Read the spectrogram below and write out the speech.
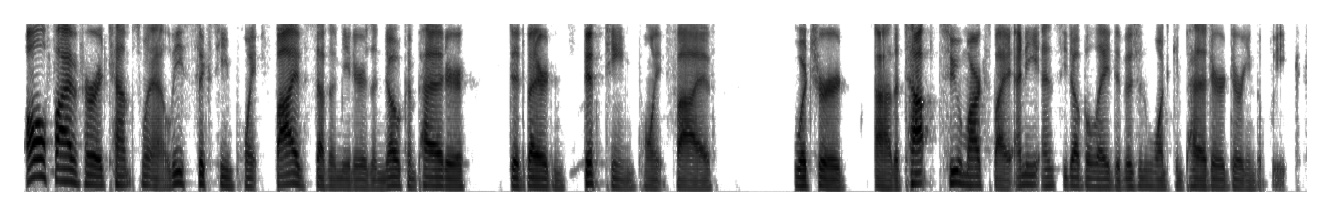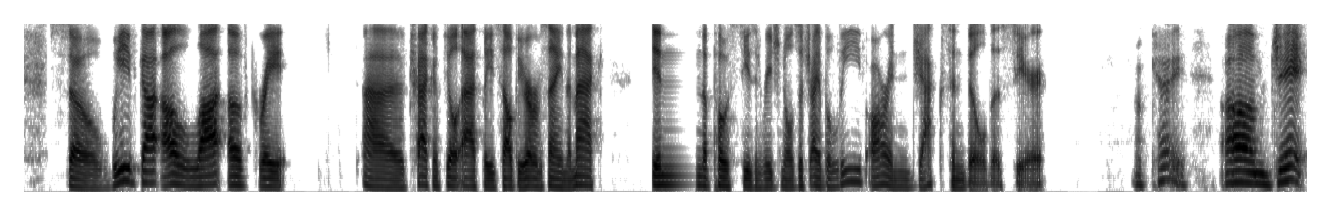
All five of her attempts went at least 16.57 meters, and no competitor did better than 15.5, which are uh, the top two marks by any NCAA Division One competitor during the week. So we've got a lot of great uh, track and field athletes I'll be representing the MAC in the postseason regionals, which I believe are in Jacksonville this year. Okay. Um, J-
